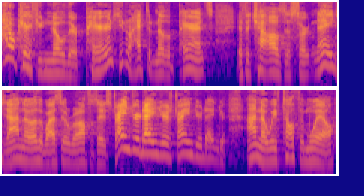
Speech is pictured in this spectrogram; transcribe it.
I don't care if you know their parents. You don't have to know the parents if the child's a certain age. And I know otherwise they'll run off and say, stranger danger, stranger danger. I know we've taught them well.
